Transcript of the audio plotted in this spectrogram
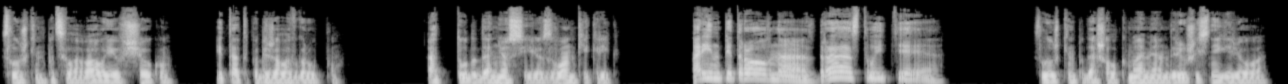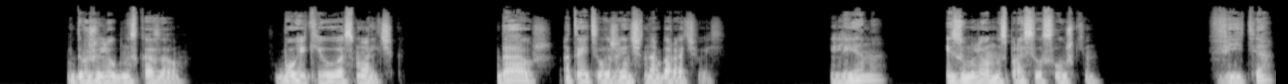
Слушкин поцеловал ее в щеку, и Тата побежала в группу. Оттуда донесся ее звонкий крик. «Марина Петровна, здравствуйте!» Слушкин подошел к маме Андрюши Снегирева и дружелюбно сказал, «Бойкий у вас мальчик». «Да уж», — ответила женщина, оборачиваясь. «Лена?» — изумленно спросил Слушкин. «Витя?»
